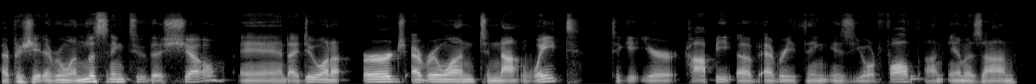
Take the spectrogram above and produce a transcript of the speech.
I appreciate everyone listening to the show. And I do want to urge everyone to not wait to get your copy of Everything Is Your Fault on Amazon.com.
